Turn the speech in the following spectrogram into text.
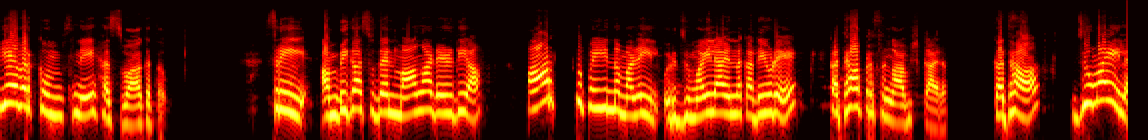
ഏവർക്കും സ്നേഹ സ്വാഗതം ശ്രീ അംബികാസുധൻ മാങ്ങാട് എഴുതിയ ആർത്തു പെയ്യുന്ന മഴയിൽ ഒരു ജുമൈല എന്ന കഥയുടെ കഥാപ്രസംഗ ആവിഷ്കാരം കഥ ജുമൈല.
